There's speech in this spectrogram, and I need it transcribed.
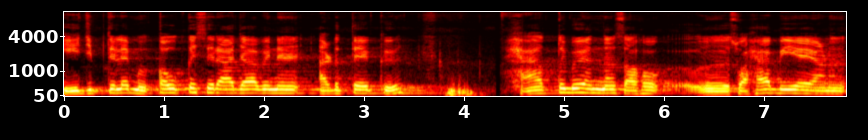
ഈജിപ്തിലെ മുക്കൗക്കസ് രാജാവിനെ അടുത്തേക്ക് ഹാത്തിബ് എന്ന സഹോ സ്വഹാബിയെയാണ്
